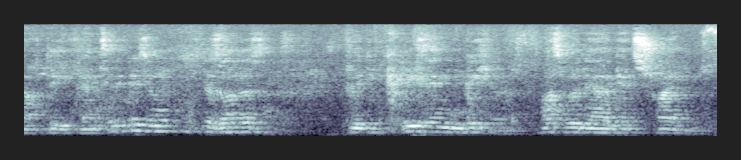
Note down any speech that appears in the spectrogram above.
nach der und besonders für die Krise in Griechenland? Was würde er jetzt schreiben? Ich?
